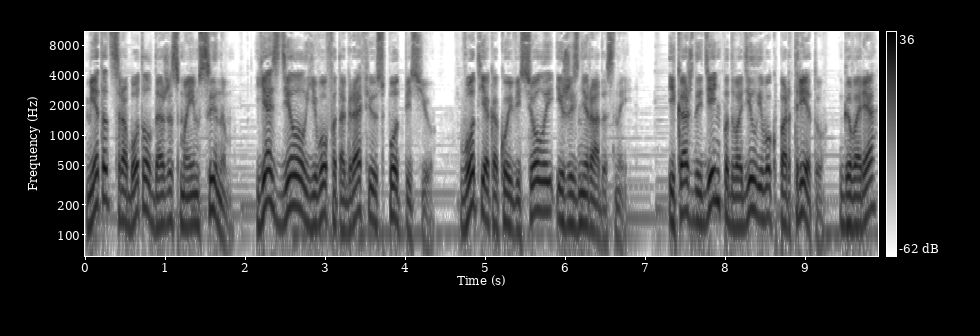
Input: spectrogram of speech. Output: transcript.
Метод сработал даже с моим сыном. Я сделал его фотографию с подписью «Вот я какой веселый и жизнерадостный». И каждый день подводил его к портрету, говоря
